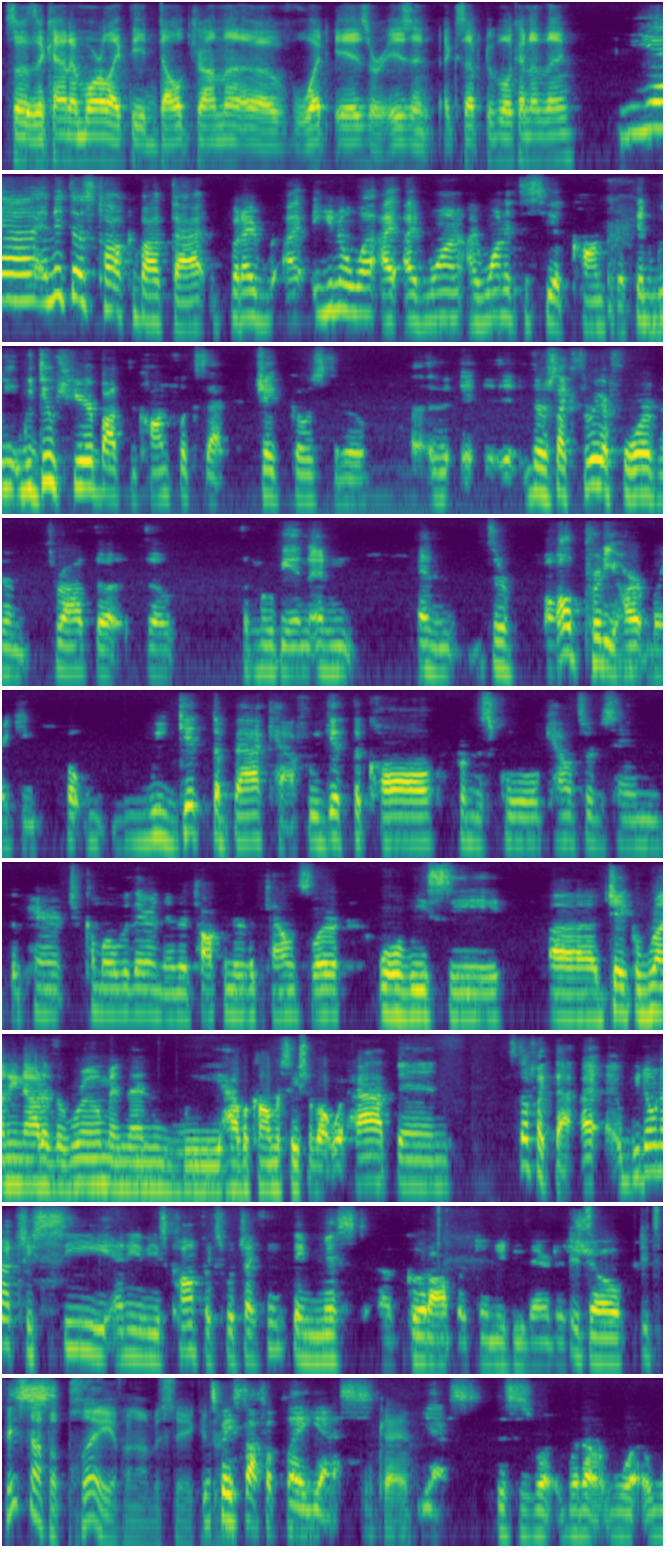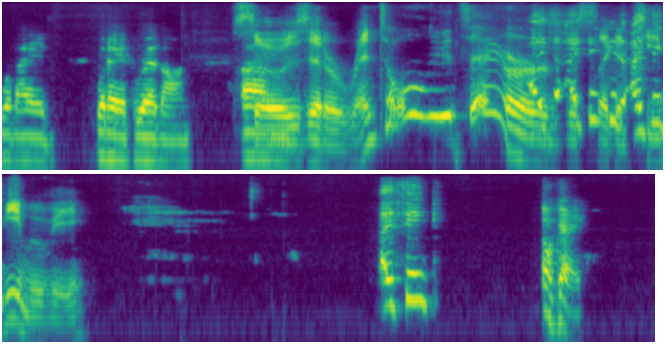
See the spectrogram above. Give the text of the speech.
So is it kind of more like the adult drama of what is or isn't acceptable kind of thing? Yeah, and it does talk about that, but I, I you know what, I, I'd want, I wanted to see a conflict, and we, we do hear about the conflicts that Jake goes through. Uh, it, it, there's like three or four of them throughout the, the, the movie, and, and, and they're all pretty heartbreaking. but we get the back half. We get the call from the school counselor saying the parent to come over there, and then they're talking to the counselor, or we see uh, Jake running out of the room, and then we have a conversation about what happened, stuff like that. I, we don't actually see any of these conflicts, which I think they missed a good opportunity there to It's, show. it's based off a play, if I'm not mistaken. It's right? based off a play, yes, Okay. yes. This is what what what, what I had what I had read on. So Um, is it a rental, you'd say, or I- I just like it- a I TV think- movie? I think, okay,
